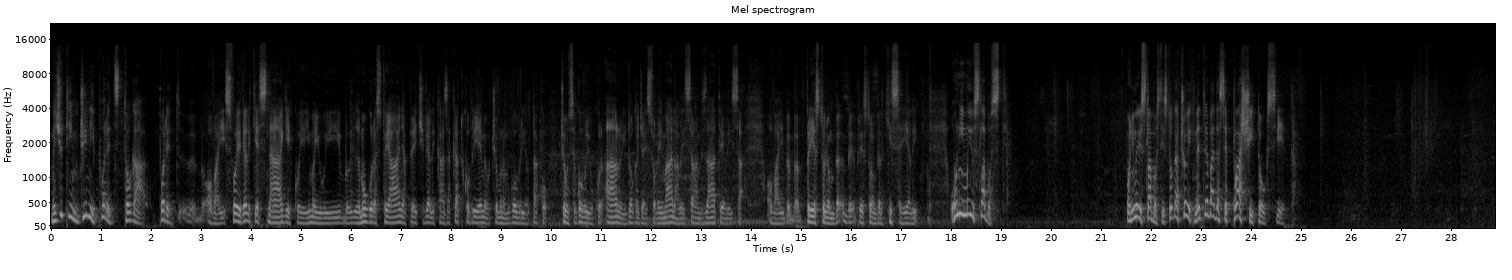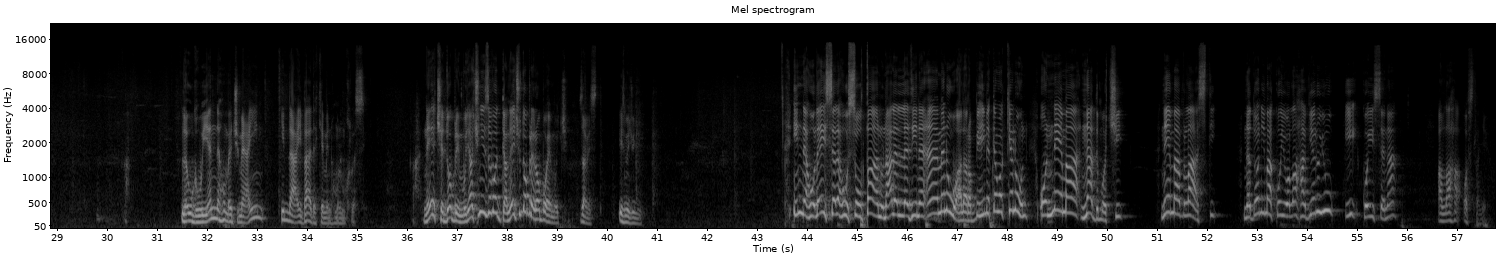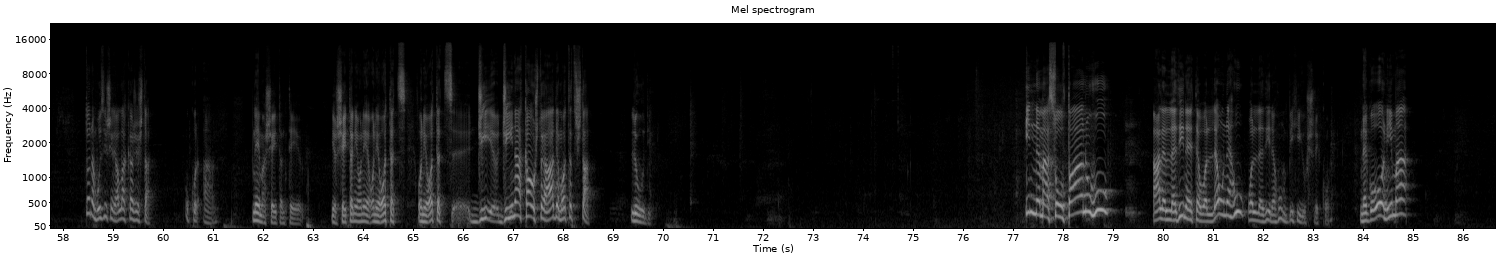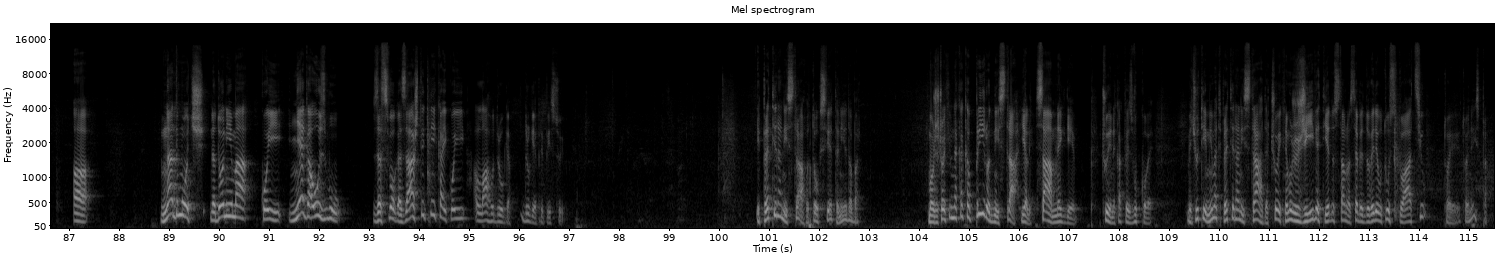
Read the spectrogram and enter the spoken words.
Međutim, džini pored toga, pored e, ovaj svoje velike snage koje imaju i da mogu rastojanja preći velika za kratko vrijeme, o čemu nam govori, je tako, o čemu se govori u Kur'anu i događaj Sulejmana, ali sa nam znate, ili sa ovaj prijestoljom, prijestolom Belkise, jeli, oni imaju slabosti. Oni imaju slabosti. Stoga čovjek ne treba da se plaši tog svijeta. La ugwijennahum ajma'in illa ibadaka minhum al-mukhlasin. Neće dobrim, ja ću njih zavoditi, ali neću dobre roboje moći zavesti između njih. Innehu lejse lehu sultanun ala alladhina amenu ala rabbihim yatawakkalun. On nema nadmoći, nema vlasti nad onima koji u Allaha vjeruju i koji se na Allaha oslanjaju. To nam uzvišeni Allah kaže šta? U Kur'anu nema šeitan te jer šeitan je on je on je otac on je otac eh, dži, džina kao što je Adem otac šta ljudi Innama sultanuhu ala alladhina yatawallawnahu walladhina hum bihi yushrikun. Nego on ima a, nadmoć nad onima koji njega uzmu za svoga zaštitnika i koji Allahu druge, druge pripisuju. I pretirani strah od tog svijeta nije dobar. Može čovjek imati nekakav prirodni strah, jeli, sam negdje čuje nekakve zvukove. Međutim, imati pretirani strah da čovjek ne može živjeti jednostavno sebe dovede u tu situaciju, to je, to je neispravno.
